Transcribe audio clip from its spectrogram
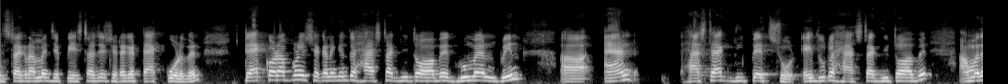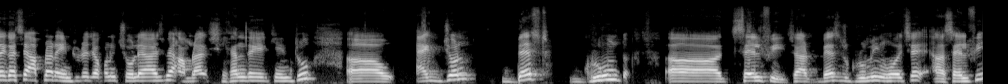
ইনস্টাগ্রামের যে পেজটা আছে, সেটাকে ট্যাগ করবেন। ট্যাগ করার পরে সেখানে কিন্তু হ্যাশট্যাগ দিতে হবে groom and win and hashtag the page store এই দুটো হ্যাশট্যাগ দিতে হবে। আমাদের কাছে আপনার এন্ট্রিটা যখনই চলে আসবে, আমরা সেখান থেকে কিন্তু একজন বেস্ট গ্রুমড সেলফি যার বেস্ট গ্রুমিং হয়েছে সেলফি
